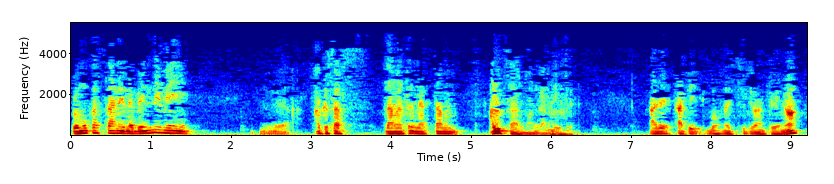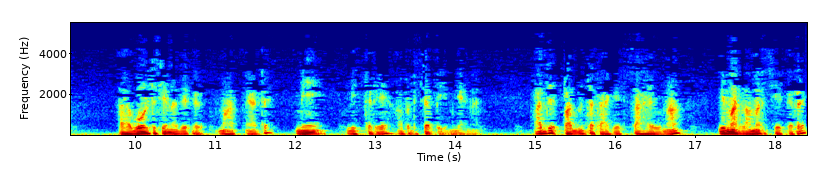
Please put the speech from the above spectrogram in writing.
ප්‍රමුඛ ස්ථානය ලැබෙන්නේ මේ අගසස් දමත නැත්තම් අලුත් සාල් මංගල්‍යයට. අද අපි බොහොම සිදුවන්ත වෙනවා අ, වෝල්ට් සේනදේක මහත්මයාට මේ විස්තරය අපිට සැපීම ගැන. අද පද්මතටාගේ සහාය වුණා විමල් අමරශේකර අ,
